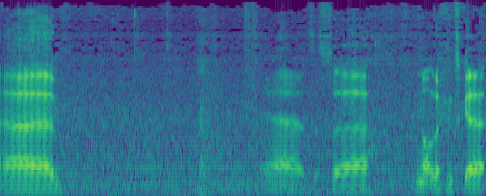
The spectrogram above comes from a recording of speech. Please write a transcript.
um, yeah, just uh, not looking to get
